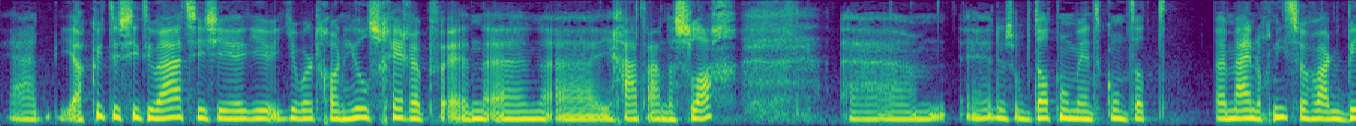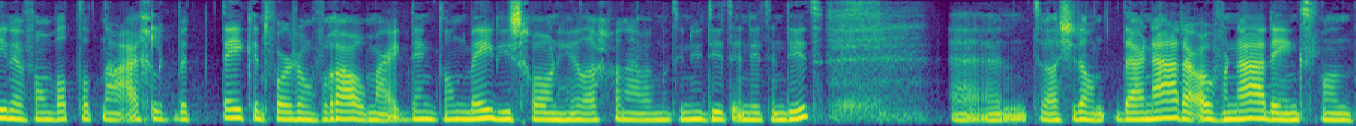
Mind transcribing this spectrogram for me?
ja, die acute situaties, je, je, je wordt gewoon heel scherp en, en uh, je gaat aan de slag. Um, dus op dat moment komt dat bij mij nog niet zo vaak binnen van wat dat nou eigenlijk betekent voor zo'n vrouw. Maar ik denk dan medisch gewoon heel erg van, nou, we moeten nu dit en dit en dit. En terwijl als je dan daarna daarover nadenkt van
